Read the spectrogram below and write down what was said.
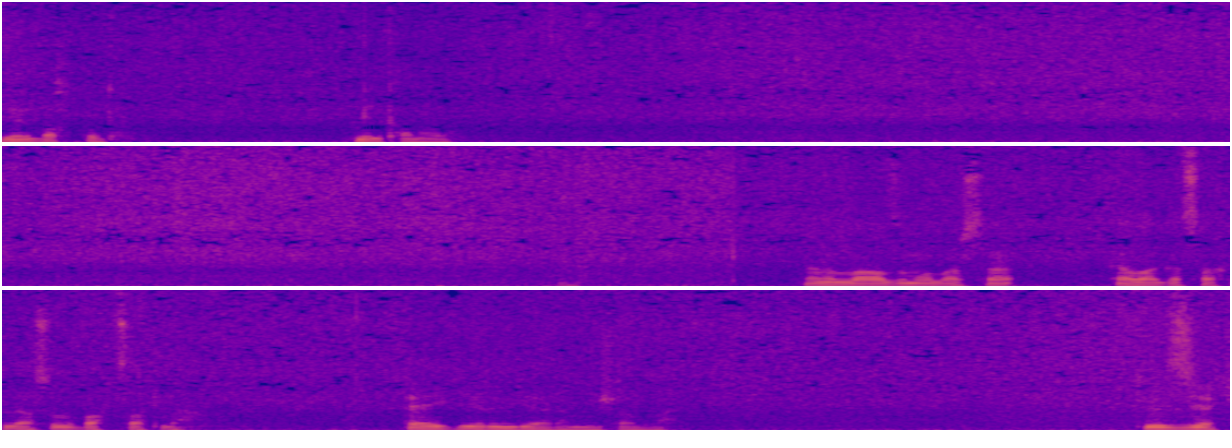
Yer bax budur. Mil kanalı. Yəni lazım olarsa əlaqə saxlayasınız WhatsApp-la. Dəqiq yerini deyərəm inşallah. Gözləyək,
